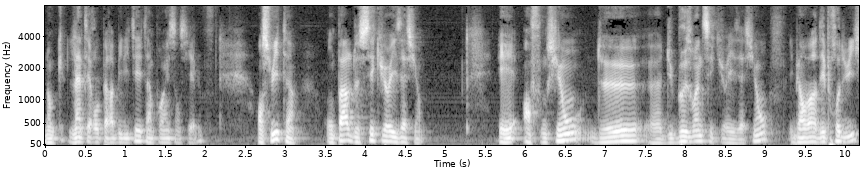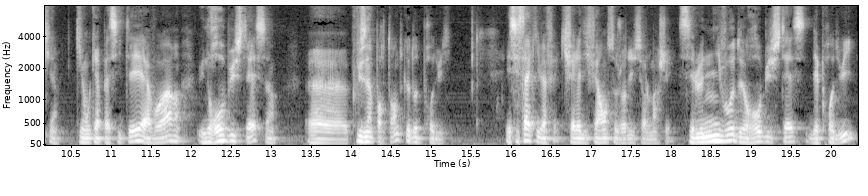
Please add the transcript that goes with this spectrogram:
Donc l'interopérabilité est un point essentiel. Ensuite, on parle de sécurisation. Et en fonction euh, du besoin de sécurisation, eh bien, on va avoir des produits qui ont capacité à avoir une robustesse plus importante que d'autres produits. Et c'est ça qui, va qui fait la différence aujourd'hui sur le marché. C'est le niveau de robustesse des produits.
